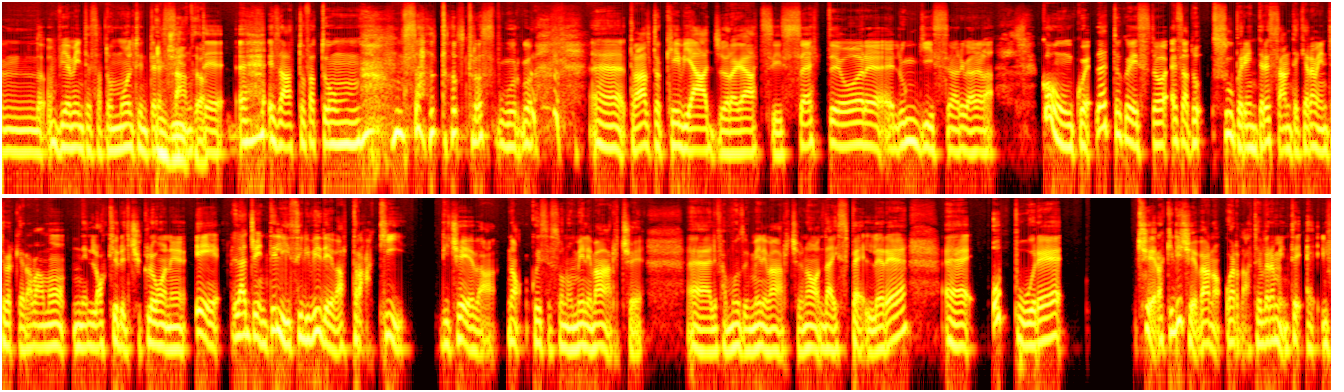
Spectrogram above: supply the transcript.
um, ovviamente è stato molto interessante. Eh, esatto, ho fatto un, un, salto a Strasburgo. eh, tra l'altro, che viaggio, ragazzi! Sette ore, è lunghissimo arrivare là. Comunque, detto questo, è stato super interessante, chiaramente perché eravamo nell'occhio del ciclone e la gente lì si divideva tra chi diceva no, queste sono mele marce, eh, le famose mele marce, no, da espellere, eh, oppure c'era chi diceva no, guardate, veramente è il,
